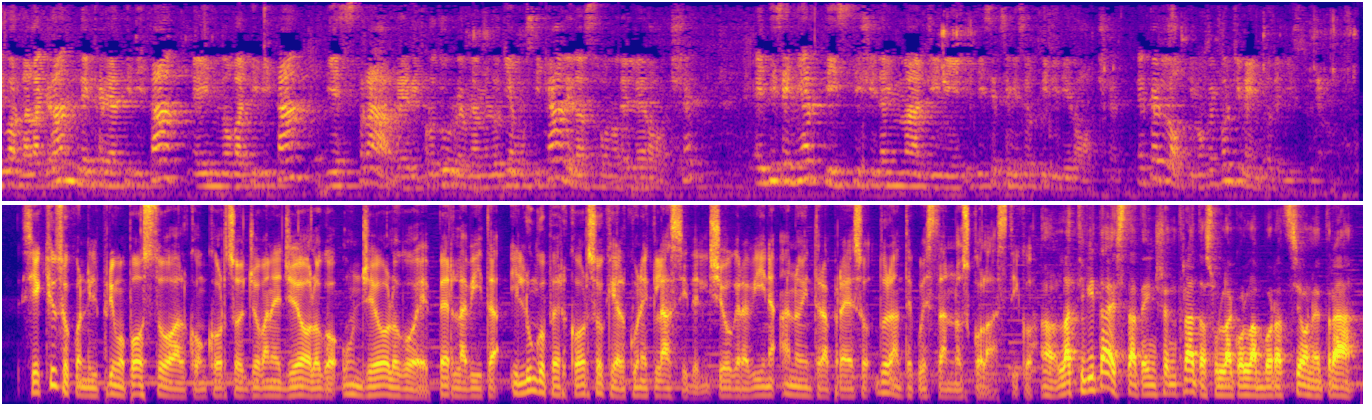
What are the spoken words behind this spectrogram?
riguarda la grande creatività e innovatività di estrarre e riprodurre una melodia musicale dal suono delle rocce e disegni artistici da immagini di sezioni sottili di rocce e per l'ottimo coinvolgimento degli studenti. Si è chiuso con il primo posto al concorso Giovane Geologo, un geologo e per la vita il lungo percorso che alcune classi del liceo Gravina hanno intrapreso durante quest'anno scolastico. L'attività è stata incentrata sulla collaborazione tra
